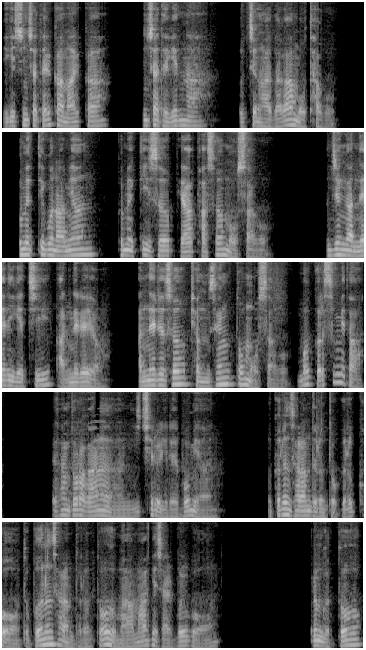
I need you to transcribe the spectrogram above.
이게 진짜 될까 말까? 진짜 되겠나? 걱정하다가 못하고 금액 뛰고 나면 금액 뛰서 배 아파서 못 사고 언젠간 내리겠지? 안 내려요. 안 내려서 평생 또 못 사고 뭐 그렇습니다. 세상 돌아가는 이치를 이래 보면 그런 사람들은 또 그렇고 또 버는 사람들은 또 어마어마하게 잘 벌고 그런 것도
